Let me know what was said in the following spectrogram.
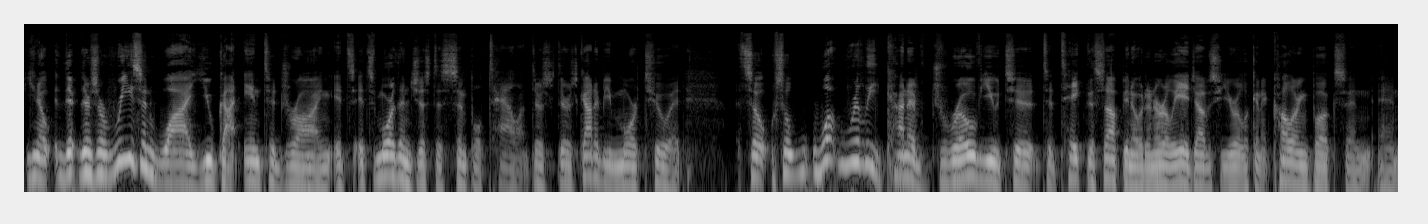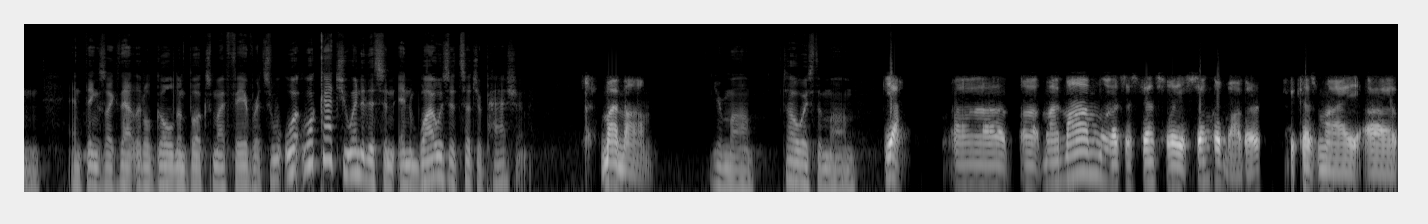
you know, there, there's a reason why you got into drawing. It's it's more than just a simple talent. There's there's got to be more to it. So so what really kind of drove you to to take this up? You know, at an early age. Obviously, you were looking at coloring books and and and things like that. Little golden books, my favorites. What what got you into this, and, and why was it such a passion? My mom. Your mom. It's always the mom. Yeah. Uh, uh, my mom was ostensibly a single mother because my uh,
